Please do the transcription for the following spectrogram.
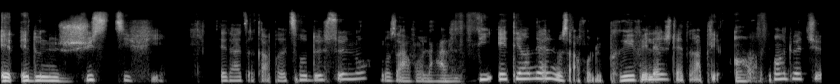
et, justifier. C'est-à-dire qu'à partir de ce nom, nous avons la vie éternelle, nous avons le privilège d'être appelés enfants de Dieu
